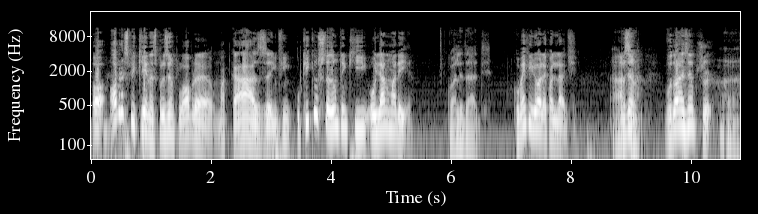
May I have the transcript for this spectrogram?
Ó, obras pequenas, por exemplo, obra, uma casa, enfim, o que, que o cidadão tem que olhar numa areia? Qualidade. Como é que ele olha a qualidade? Ah, Por exemplo, vou dar um exemplo, senhor. Ah,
